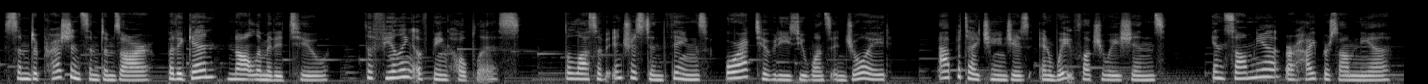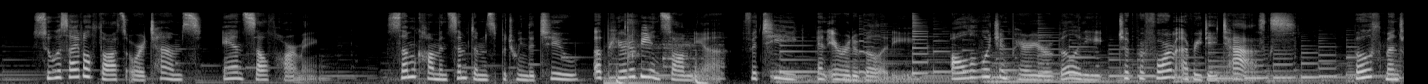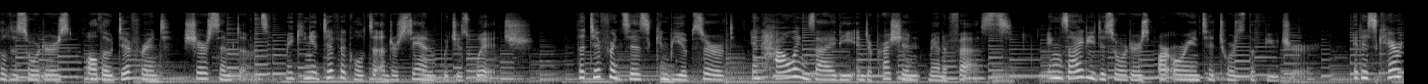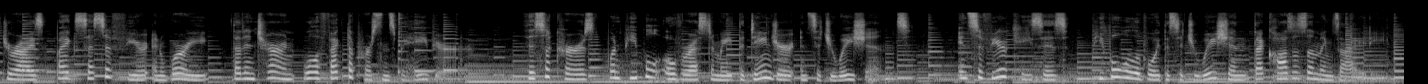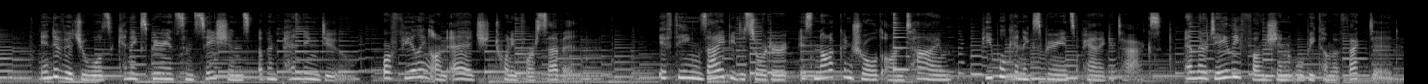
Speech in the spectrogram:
Some depression symptoms are, but again not limited to, the feeling of being hopeless, the loss of interest in things or activities you once enjoyed, appetite changes and weight fluctuations, insomnia or hypersomnia, suicidal thoughts or attempts, and self-harming. Some common symptoms between the two appear to be insomnia, fatigue, and irritability, all of which impair your ability to perform everyday tasks. Both mental disorders, although different, share symptoms, making it difficult to understand which is which. The differences can be observed in how anxiety and depression manifests. Anxiety disorders are oriented towards the future. It is characterized by excessive fear and worry that in turn will affect the person's behavior. This occurs when people overestimate the danger in situations. In severe cases, people will avoid the situation that causes them anxiety. Individuals can experience sensations of impending doom or feeling on edge 24 7. If the anxiety disorder is not controlled on time, people can experience panic attacks, and their daily function will become affected.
